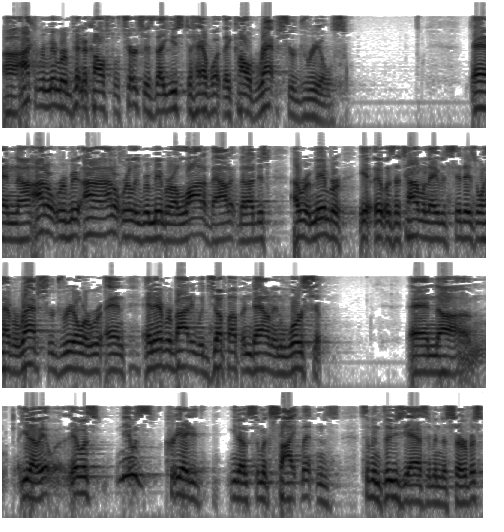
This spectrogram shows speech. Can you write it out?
I can remember in Pentecostal churches they used to have what they called rapture drills. And uh, I don't remember. I don't really remember a lot about it, but I just I remember it, it was a time when they would say they was going to have a rapture drill, or, and and everybody would jump up and down and worship. And um, you know, it it was it was created you know, some excitement and some enthusiasm in the service.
